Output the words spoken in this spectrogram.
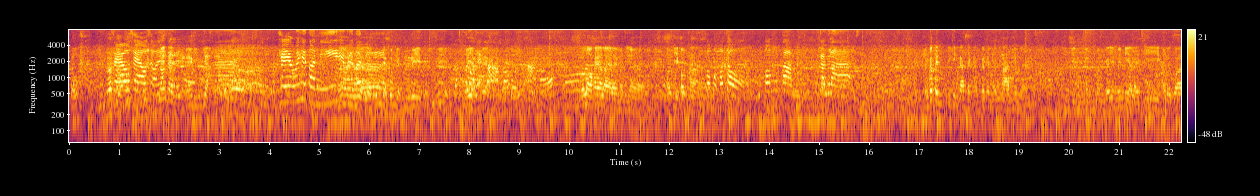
แต่ว่าแซวแซวแซวร่างกายผมแข็งแรงดีทุกอย่างนะแค่ยังไม่ใช่ตอนนี้อแค่ยังไม่ใช่ตอนนี้ย่าเพิ่งอย่าเพิ่งรีบอย่าเพิ่งรีบต้องไม่รออยากเลขให้สามรอตัวเลขสามเนาะก็รอให้อะไรอะไรมันเนี่ยเอาที่เข้าทางเขาบอกว่าจอถูก ต้องตามการเวลา มันก็เป็นจริงๆการแต่งงานก็เป็นแค่พาร์ทหนึ่งแหละจริงๆมันมันก็ยังไม่มีอะไรที่เขาเรียกว่า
